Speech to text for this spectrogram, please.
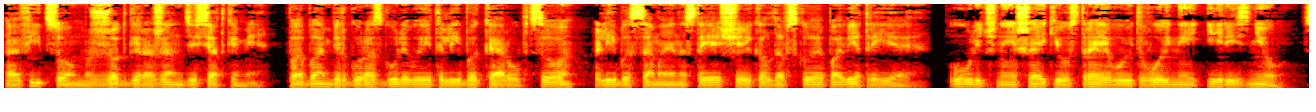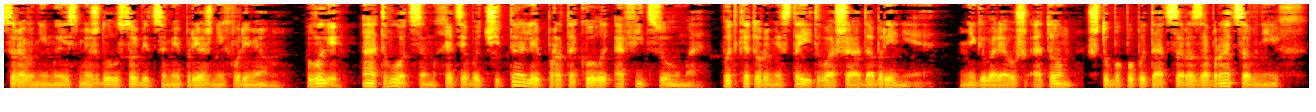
Официум жжет горожан десятками. По Бамбергу разгуливает либо коррупцио, либо самое настоящее колдовское поветрие. Уличные шайки устраивают войны и резню, сравнимые с междоусобицами прежних времен. Вы, отводцам, хотя бы читали протоколы официума, под которыми стоит ваше одобрение, не говоря уж о том, чтобы попытаться разобраться в них.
